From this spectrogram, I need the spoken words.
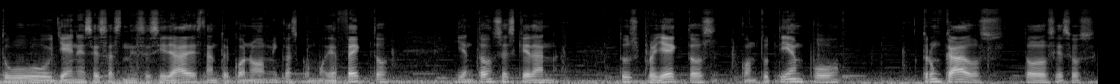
tú llenes esas necesidades tanto económicas como de afecto y entonces quedan tus proyectos con tu tiempo truncados, todos esos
